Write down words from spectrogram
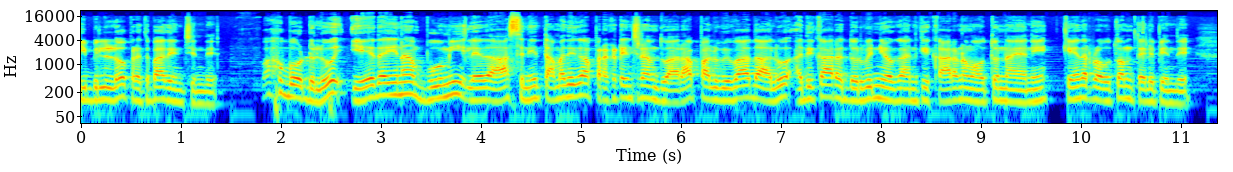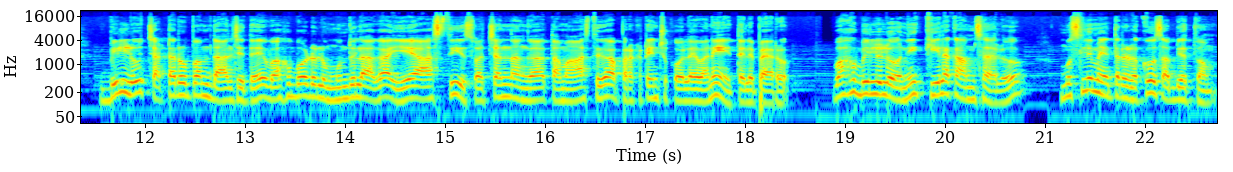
ఈ బిల్లులో ప్రతిపాదించింది. వహ్ బోర్డులు ఏదైనా భూమి లేదా ఆస్తిని తమదిగా ప్రకటించడం ద్వారా పలు వివాదాలు అధికార దుర్వినియోగానికి కారణమవుతున్నాయని కేంద్ర ప్రభుత్వం తెలిపింది. బిల్లు చట్టరూపం దాల్చితే వహుబోర్డులు ముందులాగా ఏ ఆస్తి స్వచ్ఛందంగా తమ ఆస్తిగా ప్రకటించుకోలేవని తెలిపారు. వహ్ బిల్లులోని కీలక అంశాలు ముస్లిమేతరులకు సభ్యత్వం.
